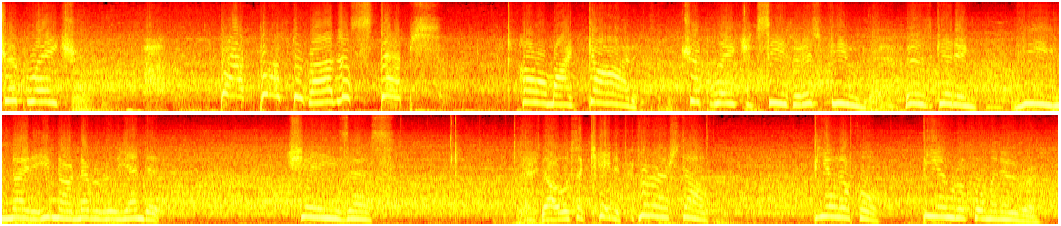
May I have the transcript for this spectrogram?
Triple H! Backbuster on the steps! Oh my god! Triple H and Caesar, this feud is getting reunited, even though it never really ended. Jesus! Yo, it looks like Caden reversed out. Beautiful, beautiful maneuver.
